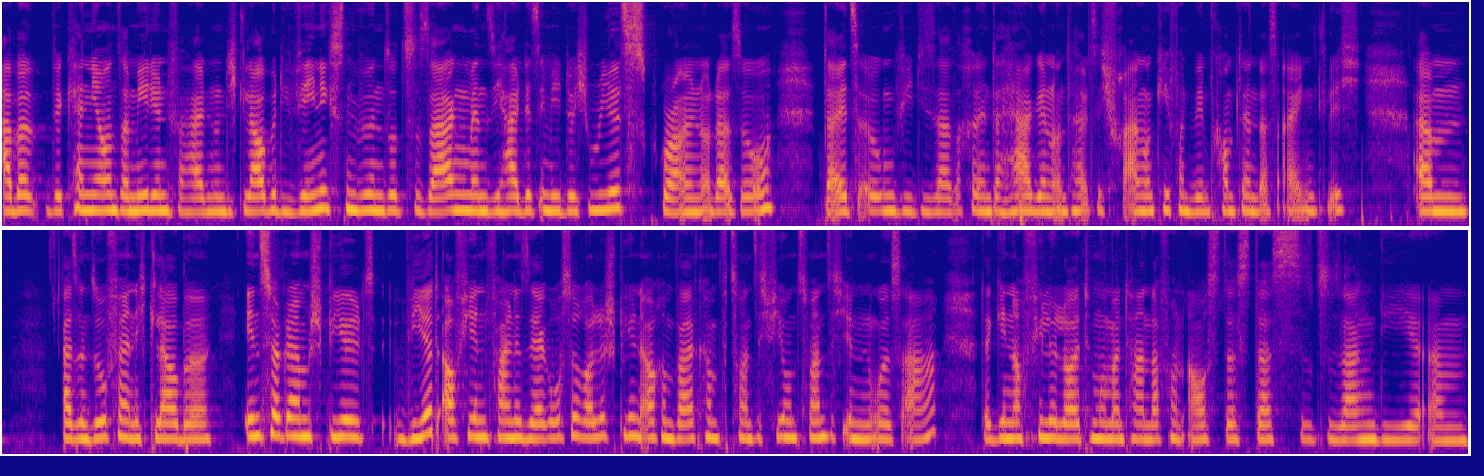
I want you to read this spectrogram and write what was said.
Aber wir kennen ja unser Medienverhalten und ich glaube, die wenigsten würden sozusagen, wenn sie halt jetzt irgendwie durch Reels scrollen oder so, da jetzt irgendwie dieser Sache hinterhergehen und halt sich fragen, okay, von wem kommt denn das eigentlich? Ähm, also insofern, ich glaube, Instagram spielt, wird auf jeden Fall eine sehr große Rolle spielen, auch im Wahlkampf 2024 in den USA. Da gehen auch viele Leute momentan davon aus, dass das sozusagen die ähm,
